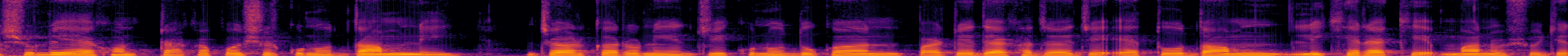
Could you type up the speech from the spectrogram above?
আসলে এখন টাকা পয়সার কোনো দাম নেই। যার কারণে যে কোনো দোকান পাটে দেখা যায় যে এত দাম লিখে রাখে, মানুষ ওই যে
